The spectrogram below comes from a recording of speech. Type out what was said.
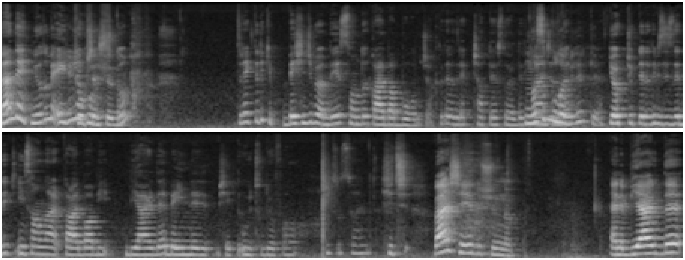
Ben de etmiyordum ve Eylül'le konuştum. şaşırdım. Direkt dedi ki 5. bölümdeyiz sonunda galiba bu olacak dedi ve direkt çat diye söyledi. Dedik, Nasıl bence bulabilir ki? Göktürk de dedi biz izledik insanlar galiba bir, bir yerde beyinleri bir şekilde uyutuluyor falan. Nasıl söyledi? Hiç ben şeye düşündüm. Yani bir yerde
